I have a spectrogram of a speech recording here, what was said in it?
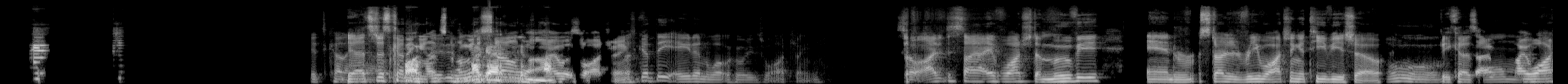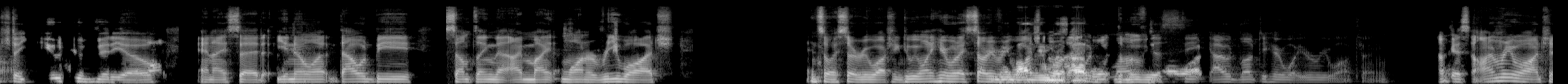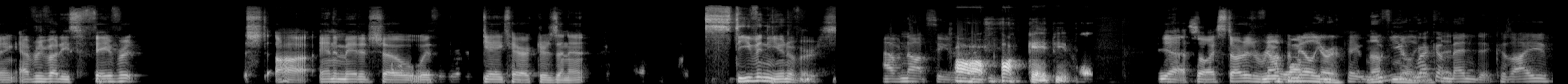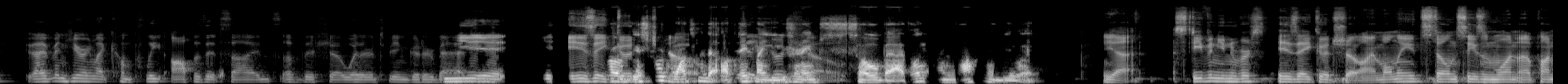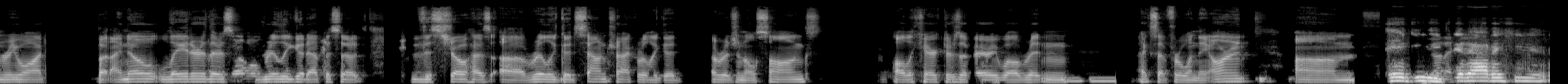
It's cutting. Yeah, it's out. just cutting Fuck. out. So I'm gonna start on what I was watching. Let's get the Aiden what who he's watching. So I decided I've watched a movie and r- started rewatching a TV show Oh, because I, Oh I watched a YouTube video and I said, you know what, that would be something that I might want to rewatch and so I started rewatching. Do we want to hear what I started rewatching? Or. I would what the love movie? to see. I would love to hear what you're rewatching. Okay, so I'm rewatching everybody's favorite sh- uh, animated show with gay characters in it, Steven Universe. I have not seen it. Oh, fuck gay people. Yeah, so I started Not familiar. Okay, Not would you familiar with it. recommend it? Because I've I've been hearing like complete opposite sides of this show, whether it's being good or bad. Yeah, it is a Bro, good Discord show. wants me to update my username show. so badly. I'm not gonna do it. Yeah, Steven Universe is a good show. I'm only still in season one upon rewatch, but I know later there's really good episodes. This show has a really good soundtrack, really good original songs. All the characters are very well written, except for when they aren't. Um, Iggy, Gotta get out of here.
